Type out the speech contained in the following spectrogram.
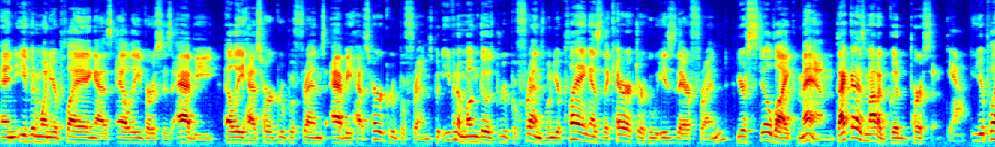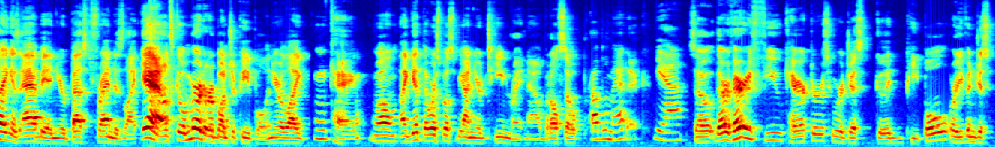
And even when you're playing as Ellie versus Abby, Ellie has her group of friends, Abby has her group of friends, but even among those group of friends, when you're playing as the character who is their friend, you're still like, man, that guy's not a good person Yeah. you're playing as Abby and your best friend is like, yeah, let's go murder a bunch of people. And you're like, okay, well, I get that we're supposed to be on your team right now, but also problematic. Yeah. So there are very few characters who are just good people or even just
